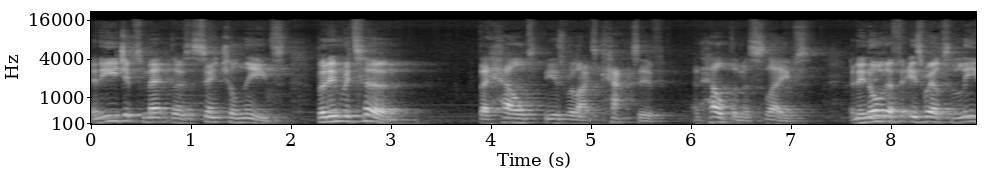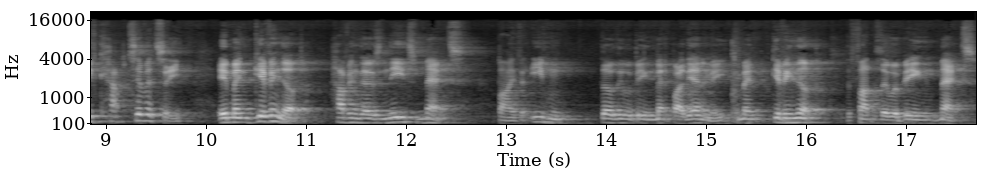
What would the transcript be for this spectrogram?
And Egypt met those essential needs. But in return, they held the Israelites captive and held them as slaves. And in order for Israel to leave captivity, it meant giving up having those needs met by the, even though they were being met by the enemy, it meant giving up the fact that they were being met.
